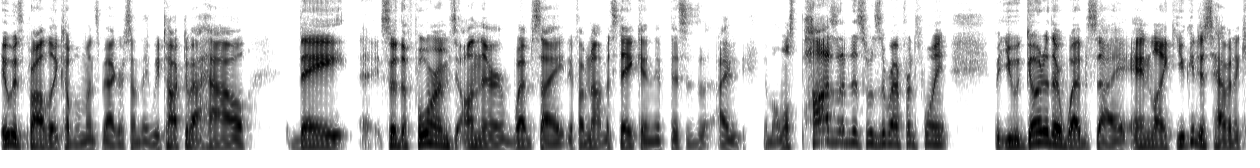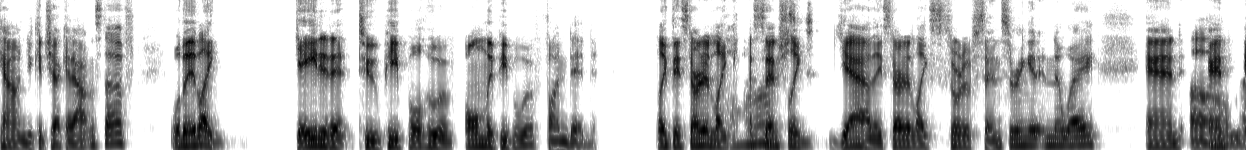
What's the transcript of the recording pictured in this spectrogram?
it was probably a couple months back or something. We talked about how they so the forums on their website, if I'm not mistaken, if this is I am almost positive this was the reference point, but you would go to their website and like you could just have an account and you could check it out and stuff. Well, they like gated it to people who have only people who have funded. Like they started like What? essentially, yeah, they started like sort of censoring it in a way. And Oh, and man.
